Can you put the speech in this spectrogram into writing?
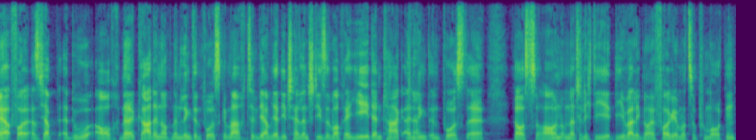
Ja, voll. Also ich habe, äh, du auch, ne, gerade noch einen LinkedIn-Post gemacht. Wir haben ja die Challenge diese Woche, jeden Tag einen ja. LinkedIn-Post äh, rauszuhauen, um natürlich die, die jeweilige neue Folge immer zu promoten.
